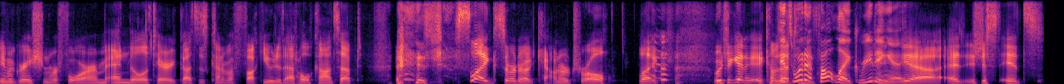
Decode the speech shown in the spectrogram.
immigration reform and military cuts is kind of a fuck you to that whole concept. it's just like sort of a counter troll. Like, which again, it comes. It's what to- it felt like reading it. yeah, it- it's just it's.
